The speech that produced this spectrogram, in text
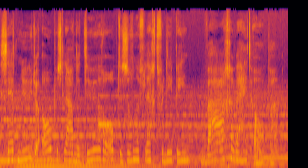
Zet nu de openslaande deuren op de zonnevlechtverdieping wagenwijd open.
